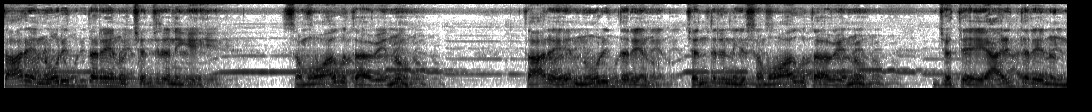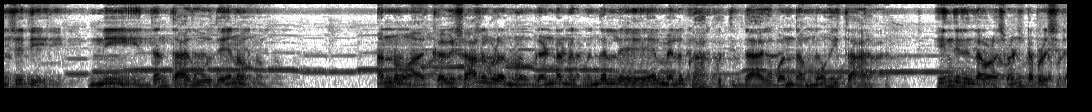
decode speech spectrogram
ತಾರೆ ನೂರಿದ್ದರೇನು ಚಂದ್ರನಿಗೆ? ಸಮವಾಗುತ್ತಾವೇನು? ತಾರೆ ನೂರಿದ್ದರೇನು? ಚಂದ್ರನಿಗೆ ಸಮವಾಗುತ್ತಾವೇನು? ಜೊತೆ ಯಾರಿದ್ದರೇನು ನಿಜದಿ? ನೀ ಇದ್ದಂತಾಗುವುದೇನು? ಅನ್ನುವ ಕವಿ ಸಾಲುಗಳನ್ನು ಗಂಡನ ಗುಂಗಲ್ಲೇ ಮೆಲುಕು ಹಾಕುತ್ತಿದ್ದಾಗ ಬಂದ ಮೋಹಿತ ಹಿಂದಿನಿಂದ ಅವಳ ಸೊಂಟ ಬಳಸಿದ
